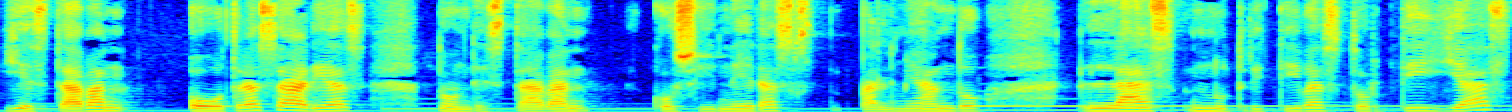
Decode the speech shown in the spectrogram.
Y estaban otras áreas donde estaban cocineras palmeando las nutritivas tortillas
